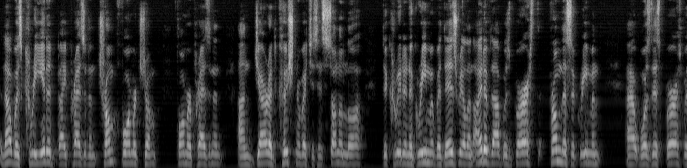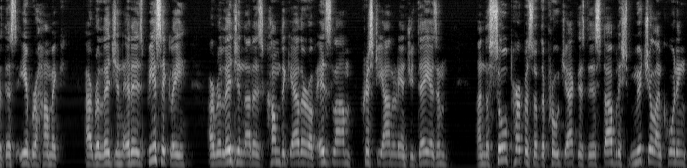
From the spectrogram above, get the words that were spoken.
That was created by President Trump, former Trump, former president, and Jared Kushner, which is his son-in-law, to create an agreement with Israel. And out of that was birthed, from this agreement, uh, was this birth with this Abrahamic uh, religion. It is basically a religion that has come together of Islam, Christianity, and Judaism and the sole purpose of the project is to establish mutual, I'm quoting,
